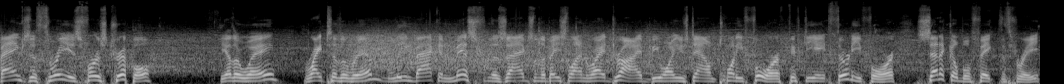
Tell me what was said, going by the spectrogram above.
Bangs a three, his first triple. The other way, right to the rim, lean back and miss from the Zags on the baseline right drive. BYU's down 24, 58 34. Seneca will fake the three.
